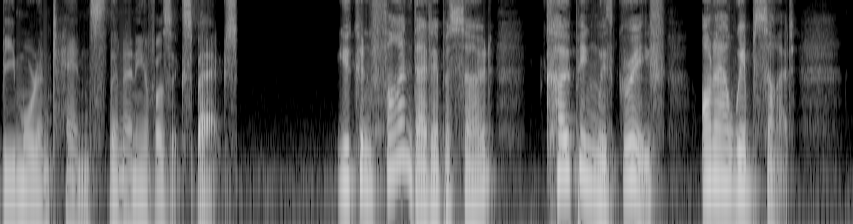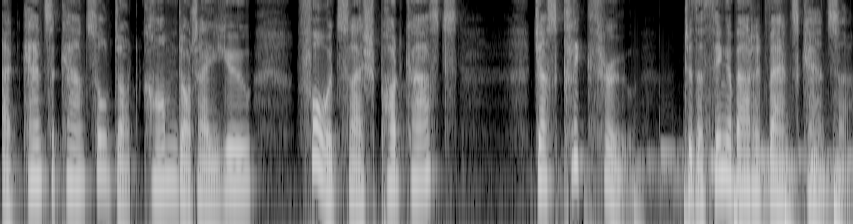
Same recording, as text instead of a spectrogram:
be more intense than any of us expect. You can find that episode, Coping with Grief, on our website at cancercouncil.com.au forward slash podcasts. Just click through to the thing about advanced cancer.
